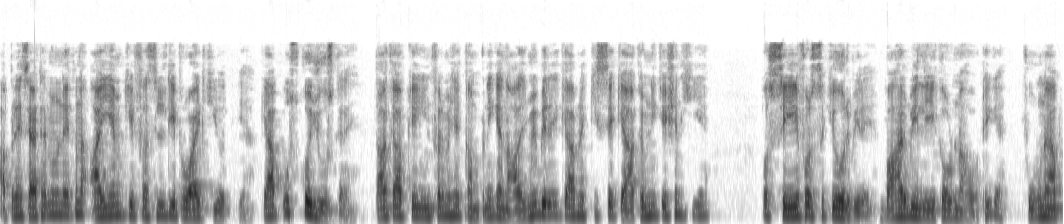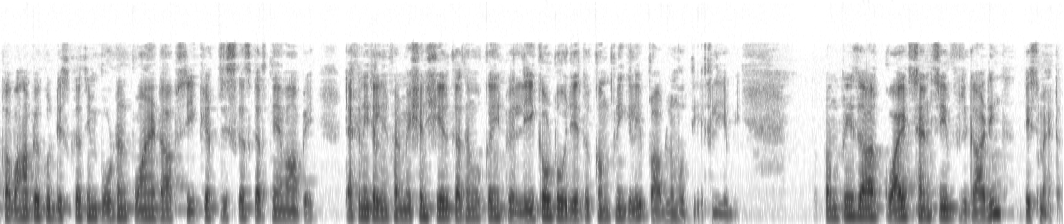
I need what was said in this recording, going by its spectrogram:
अपने सेटअप में उन्हें ना आई की फैसिलिटी प्रोवाइड की होती है कि आप उसको यूज़ करें, ताकि आपकी इन्फॉर्मेशन कंपनी के नॉलेज में भी रहे कि आपने किससे क्या कम्युनिकेशन की है, और सेफ़ और सिक्योर भी रहे, बाहर भी लीक आउट ना हो, ठीक है? फ़ोन है आपका, वहाँ पे कुछ डिस्कस इंपॉर्टेंट पॉइंट आप सीक्रेट डिस्कस करते हैं वहाँ पे टेक्निकल इन्फॉर्मेशन शेयर करते हैं, वो कहीं पे लीक आउट हो जाए तो कंपनी के लिए प्रॉब्लम होती है, इसलिए भी। Companies are quite sensitive regarding this matter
